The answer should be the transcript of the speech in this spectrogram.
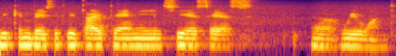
we can basically type any CSS uh, we want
